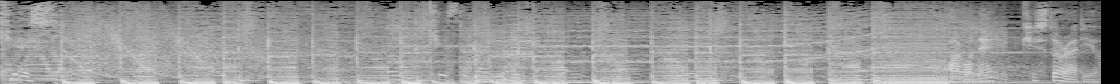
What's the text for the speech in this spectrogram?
키스. 박원의 키스 더 라디오.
